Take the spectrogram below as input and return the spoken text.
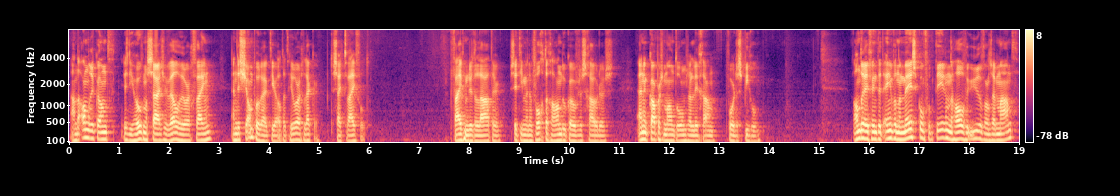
Aan de andere kant is die hoofdmassage wel heel erg fijn en de shampoo ruikt hier altijd heel erg lekker, dus hij twijfelt. Vijf minuten later zit hij met een vochtige handdoek over zijn schouders en een kappersmantel om zijn lichaam voor de spiegel. André vindt dit een van de meest confronterende halve uren van zijn maand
